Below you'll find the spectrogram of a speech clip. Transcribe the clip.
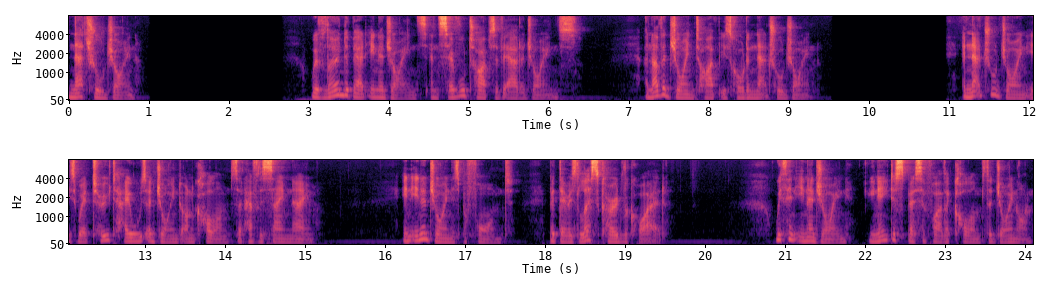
Natural join. We've learned about inner joins and several types of outer joins. Another join type is called a natural join. A natural join is where two tables are joined on columns that have the same name. An inner join is performed, but there is less code required. With an inner join, you need to specify the columns to join on.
